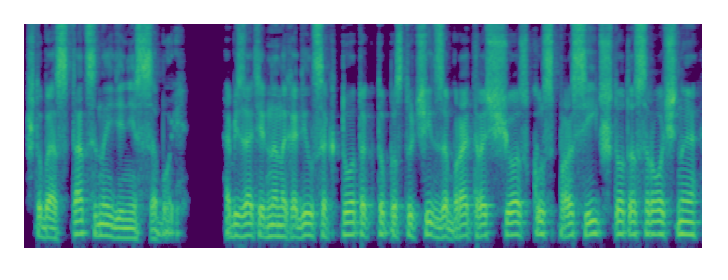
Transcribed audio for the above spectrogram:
чтобы остаться наедине с собой. Обязательно находился кто-то, кто постучит, забрать расческу, спросить что-то срочное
